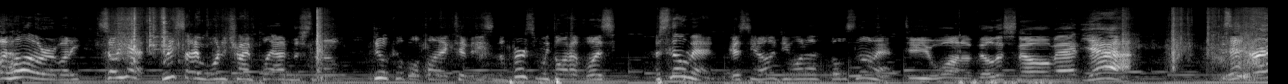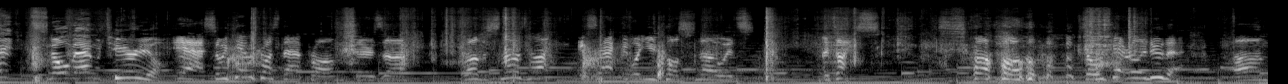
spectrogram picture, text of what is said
Well, hello everybody. So yeah, we decided we want to try and play out in the snow, do a couple of fun activities, and the first one we thought of was a snowman. Because, you know, do you want to build a snowman? Do you want to build a snowman? Yeah! This Yeah. great snowman material! Yeah, so we came across that problem. There's, uh, well, the snow's not exactly what you'd call snow, it's, it's ice. So, so we can't really do that. Um,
